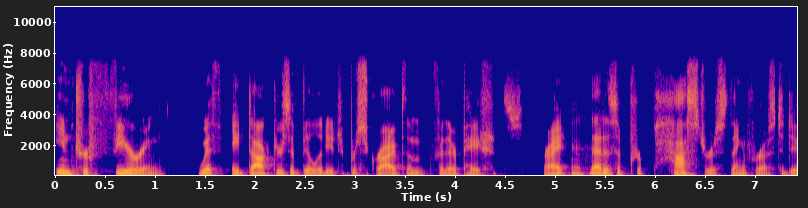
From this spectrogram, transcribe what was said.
interfering with a doctor's ability to prescribe them for their patients. Right? Mm-hmm. That is a preposterous thing for us to do.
